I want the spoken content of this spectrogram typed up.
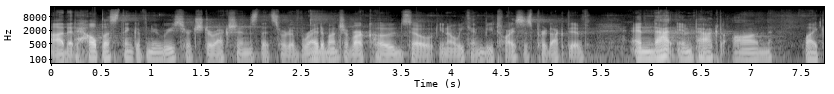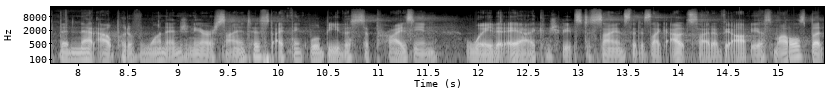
Uh, that help us think of new research directions, that sort of write a bunch of our code so you know we can be twice as productive, and that impact on like the net output of one engineer or scientist, I think will be the surprising way that AI contributes to science that is like outside of the obvious models. But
